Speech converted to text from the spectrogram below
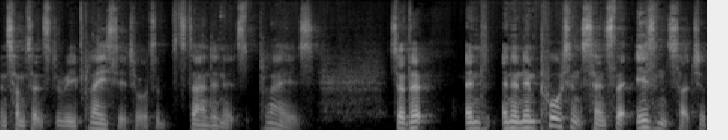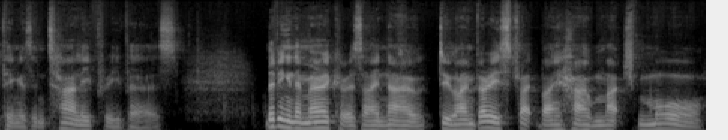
in some sense, to replace it or to stand in its place. So that, in, in an important sense, there isn't such a thing as entirely free verse. Living in America as I now do, I'm very struck by how much more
